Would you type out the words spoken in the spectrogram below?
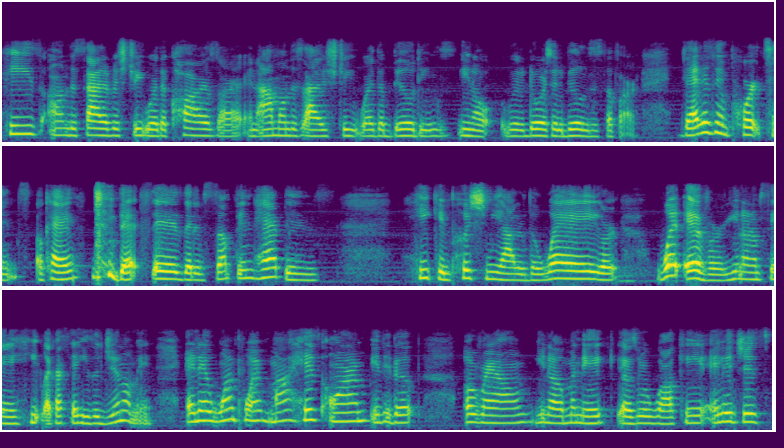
he's on the side of the street where the cars are, and I'm on the side of the street where the buildings, you know, where the doors to the buildings and stuff are. That is important, okay? that says that if something happens, he can push me out of the way or whatever. You know what I'm saying? He, like I said, he's a gentleman. And at one point, my his arm ended up around, you know, my neck as we're walking, and it just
